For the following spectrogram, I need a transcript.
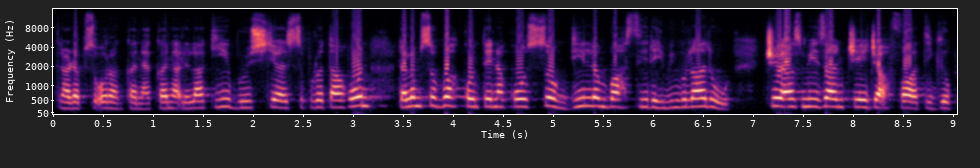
terhadap seorang kanak-kanak lelaki berusia 10 tahun dalam sebuah kontena kosong di Lembah Sirih minggu lalu. Cik Azmizan Cik Jaafar, 34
